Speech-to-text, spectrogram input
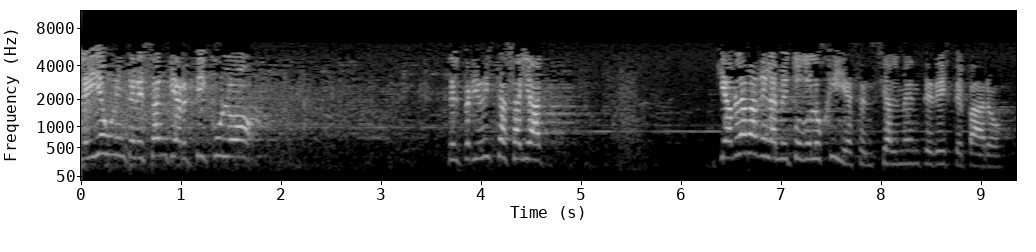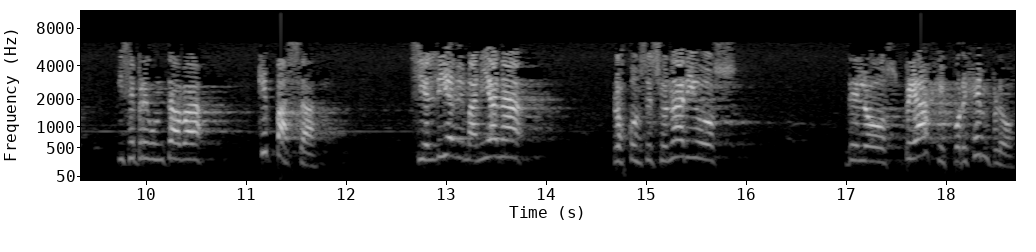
leía un interesante artículo del periodista Sayat que hablaba de la metodología esencialmente de este paro y se preguntaba, ¿qué pasa si el día de mañana los concesionarios de los peajes, por ejemplo,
